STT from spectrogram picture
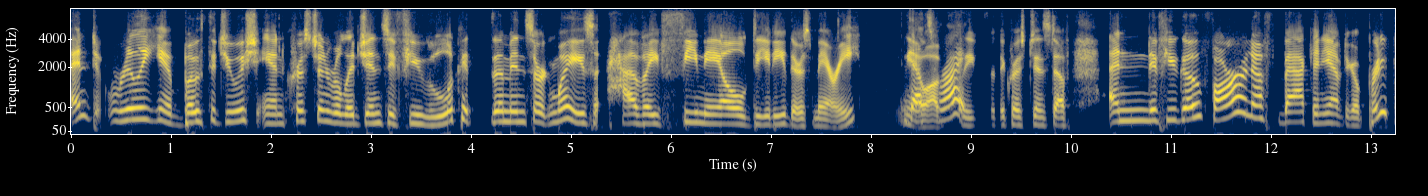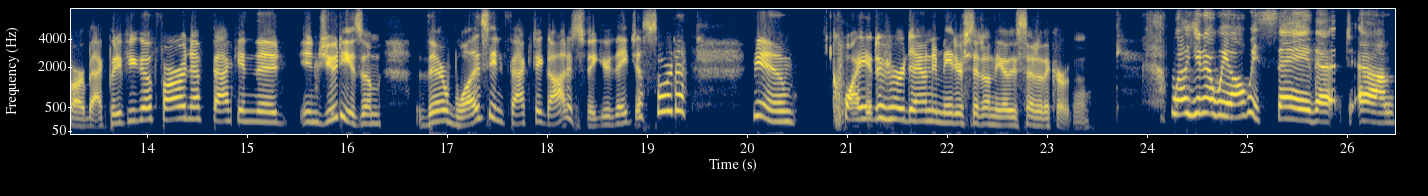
and really, you know, both the Jewish and Christian religions, if you look at them in certain ways, have a female deity. There's Mary, you know, That's right. for the Christian stuff. And if you go far enough back, and you have to go pretty far back, but if you go far enough back in the in Judaism, there was in fact a goddess figure. They just sort of, you know, quieted her down and made her sit on the other side of the curtain. Well, you know, we always say that um,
